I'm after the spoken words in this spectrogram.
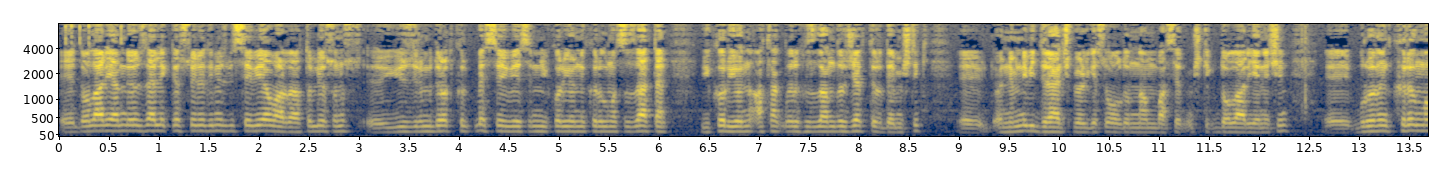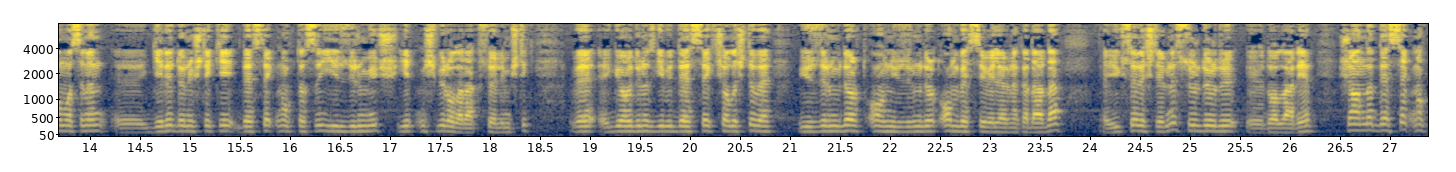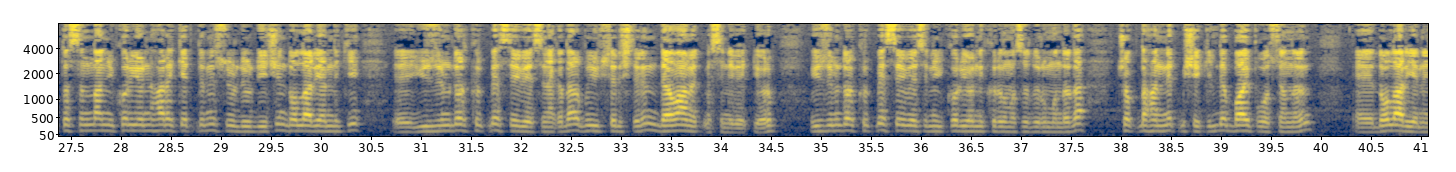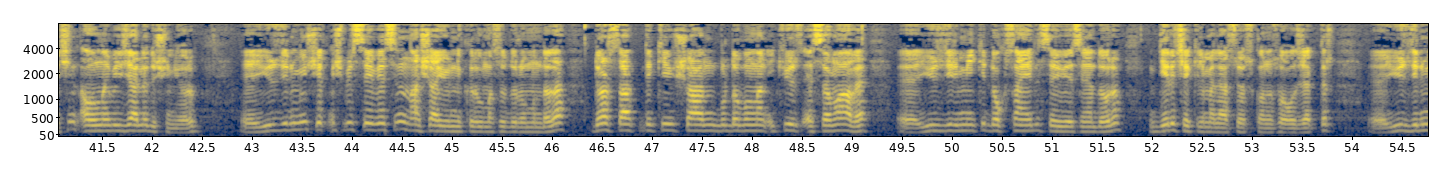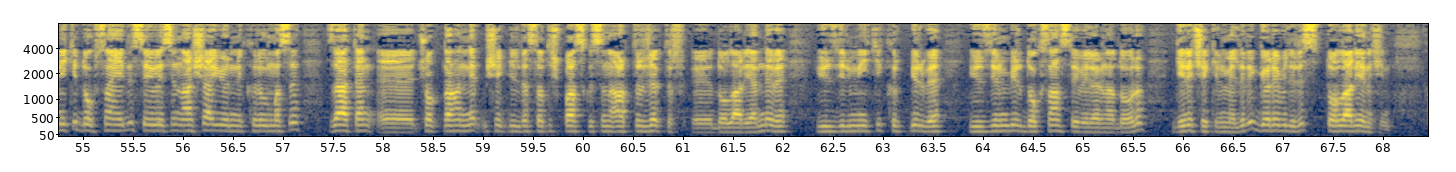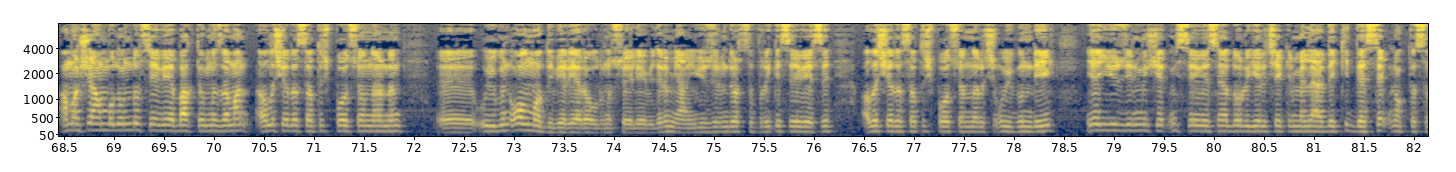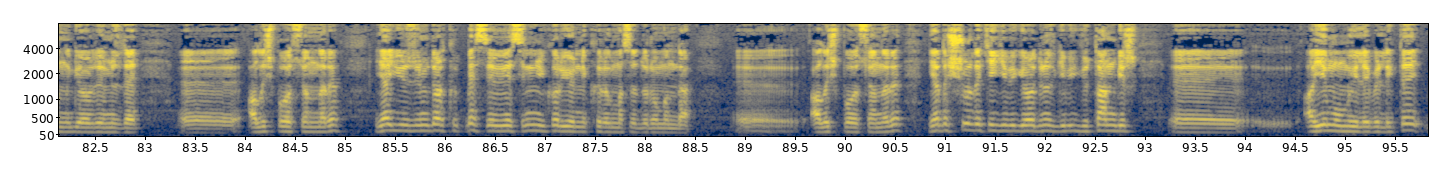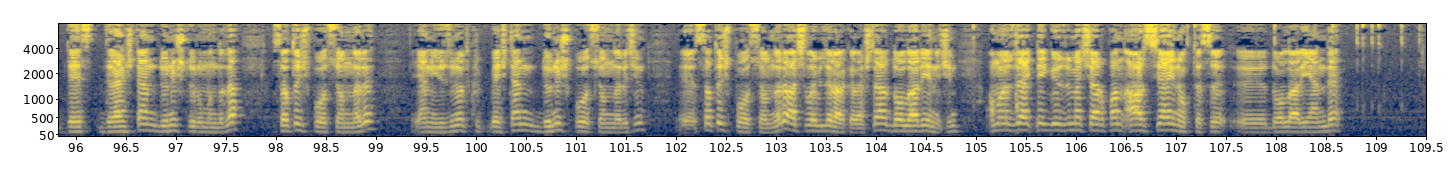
E, dolar yende özellikle söylediğimiz bir seviye vardı hatırlıyorsunuz. E, 124.45 seviyesinin yukarı yönlü kırılması zaten yukarı yönlü atakları hızlandıracaktır demiştik. E, önemli bir direnç bölgesi olduğundan bahsetmiştik dolar yen için. E, buranın kırılmamasının e, geri dönüşteki destek noktası 123.71 olarak söylemiştik. Ve e, gördüğünüz gibi destek çalıştı ve 124.10, 124.15 seviyelerine kadar da e, yükselişlerini sürdürdü e, dolar yen. Şu anda destek noktasından yukarı yönlü hareketlerini sürdürdüğü için dolar yendeki e, 124.45 seviyesine kadar bu yükselişlerin devam etmesini bekliyorum. 124.45 seviyesinin yukarı yönlü kırılması durumunda da çok daha net bir şekilde buy pozisyonların e, dolar yen için alınabileceğini düşünüyorum. 123.71 e, seviyesinin aşağı yönlü kırılması durumunda da 4 saatteki şu an burada bulunan 200 SMA ve 122.97 e, seviyesine doğru geri çekilmeler söz konusu olacaktır. 122.97 e, seviyesinin aşağı yönlü kırılması zaten çok daha net bir şekilde satış baskısını arttıracaktır dolar yende ve 122.41 ve 121.90 seviyelerine doğru geri çekilmeleri görebiliriz dolar yen için. Ama şu an bulunduğu seviyeye baktığımız zaman alış ya da satış pozisyonlarının e, uygun olmadığı bir yer olduğunu söyleyebilirim. Yani 124.02 seviyesi alış ya da satış pozisyonları için uygun değil. Ya 123.70 seviyesine doğru geri çekilmelerdeki destek noktasını gördüğümüzde e, alış pozisyonları ya 124.45 seviyesinin yukarı yönlü kırılması durumunda e, alış pozisyonları ya da şuradaki gibi gördüğünüz gibi yutan bir e, ayı mumu ile birlikte des, dirençten dönüş durumunda da satış pozisyonları yani 124.45'ten dönüş pozisyonları için e, satış pozisyonları açılabilir arkadaşlar dolar yen için. Ama özellikle gözüme çarpan RCI noktası e, dolar yende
